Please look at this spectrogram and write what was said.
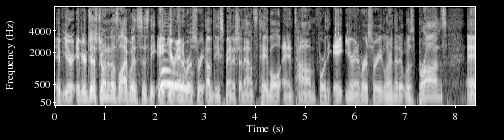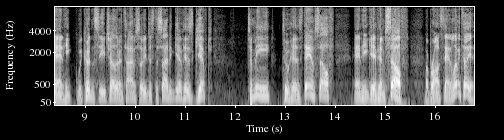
If you're if you're just joining us live, this is the eight year anniversary of the Spanish announce table, and Tom for the eight year anniversary learned that it was bronze, and he we couldn't see each other in time, so he just decided to give his gift to me to his damn self, and he gave himself a bronze tan. And let me tell you,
